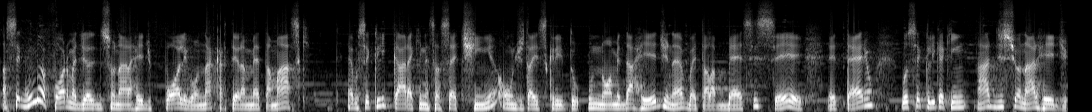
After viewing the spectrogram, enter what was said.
A segunda forma de adicionar a rede Polygon na carteira MetaMask é você clicar aqui nessa setinha onde está escrito o nome da rede, né? Vai estar tá lá BSC, Ethereum. Você clica aqui em adicionar rede.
